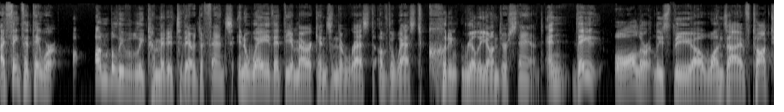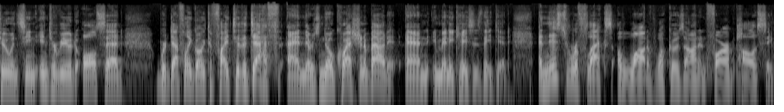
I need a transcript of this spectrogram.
I think that they were unbelievably committed to their defense in a way that the Americans and the rest of the West couldn't really understand. And they all, or at least the uh, ones I've talked to and seen interviewed, all said, we're definitely going to fight to the death. And there's no question about it. And in many cases, they did. And this reflects a lot of what goes on in foreign policy,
